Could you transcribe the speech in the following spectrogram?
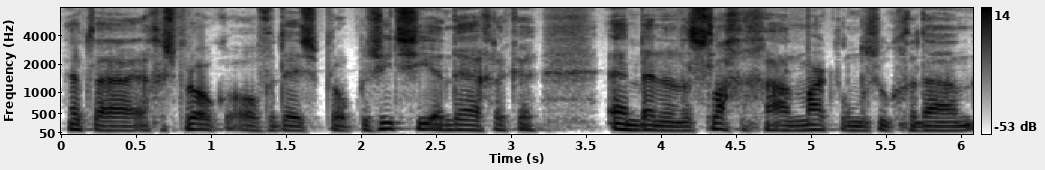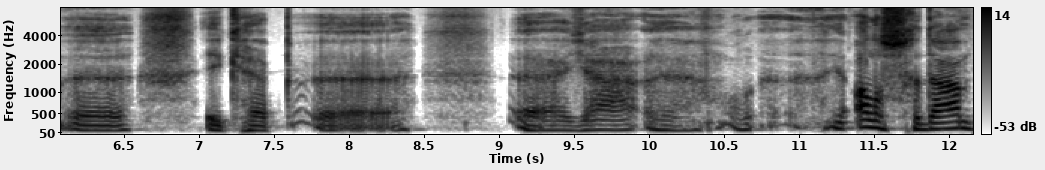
heb daar gesproken over deze propositie en dergelijke. En ben aan de slag gegaan. Marktonderzoek gedaan. ik heb... ja, alles gedaan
